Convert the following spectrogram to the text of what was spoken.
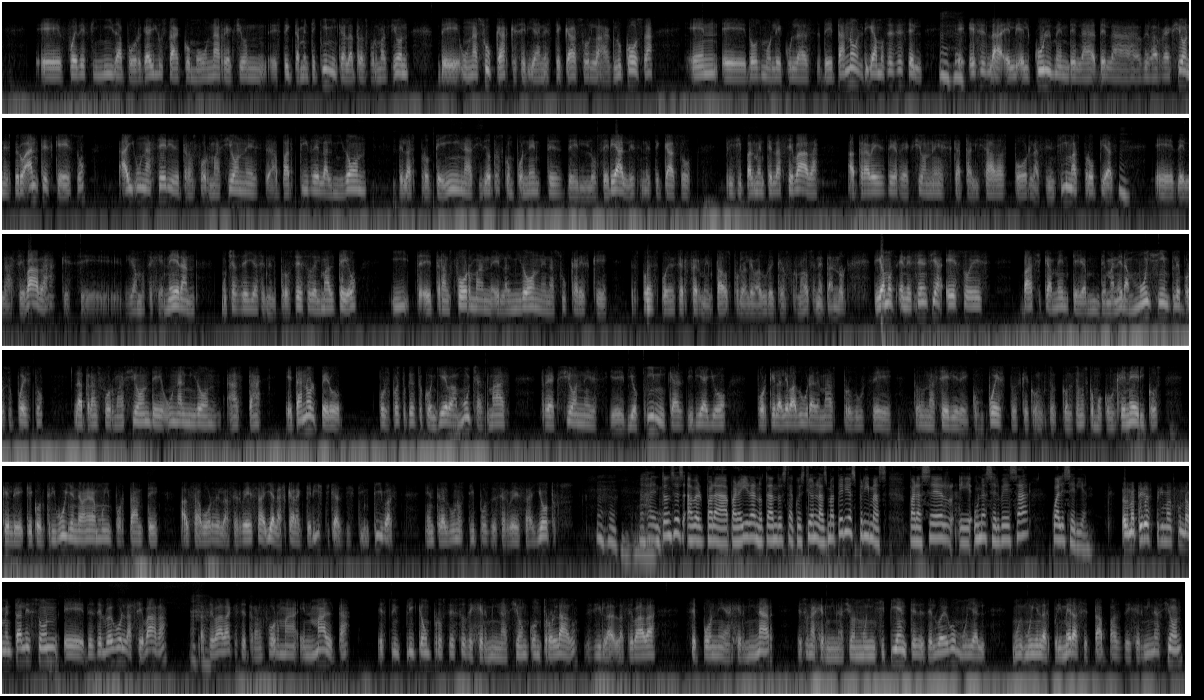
eh, fue definida por Gay Lussac como una reacción estrictamente química, la transformación de un azúcar, que sería en este caso la glucosa, en eh, dos moléculas de etanol, digamos, ese es el, eh, ese es la, el, el culmen de la, de la, de las reacciones, pero antes que eso, hay una serie de transformaciones a partir del almidón, de las proteínas y de otros componentes de los cereales, en este caso principalmente la cebada, a través de reacciones catalizadas por las enzimas propias Mm. eh, de la cebada, que se, digamos, se generan muchas de ellas en el proceso del malteo y eh, transforman el almidón en azúcares que después pueden ser fermentados por la levadura y transformados en etanol. Digamos, en esencia, eso es básicamente, de manera muy simple, por supuesto, la transformación de un almidón hasta etanol, pero por supuesto que esto conlleva muchas más reacciones eh, bioquímicas, diría yo, porque la levadura además produce toda una serie de compuestos que con- conocemos como congenéricos que le que contribuyen de manera muy importante al sabor de la cerveza y a las características distintivas entre algunos tipos de cerveza y otros. Entonces, a ver, para, para ir anotando esta cuestión, las materias primas para hacer eh, una cerveza, ¿cuáles serían? Las materias primas fundamentales son, eh, desde luego, la cebada, Ajá. la cebada que se transforma en malta. Esto implica un proceso de germinación controlado, es decir, la, la cebada se pone a germinar. Es una germinación muy incipiente, desde luego, muy, al, muy, muy en las primeras etapas de germinación.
